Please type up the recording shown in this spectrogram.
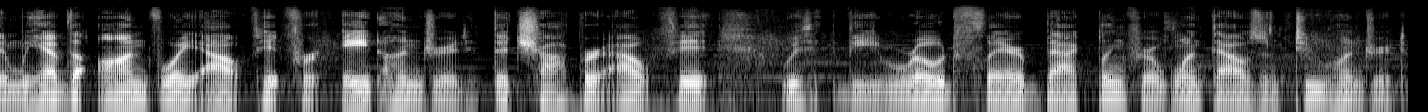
Then we have the Envoy outfit for 800, the Chopper outfit with the Road Flare backbling for 1200,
